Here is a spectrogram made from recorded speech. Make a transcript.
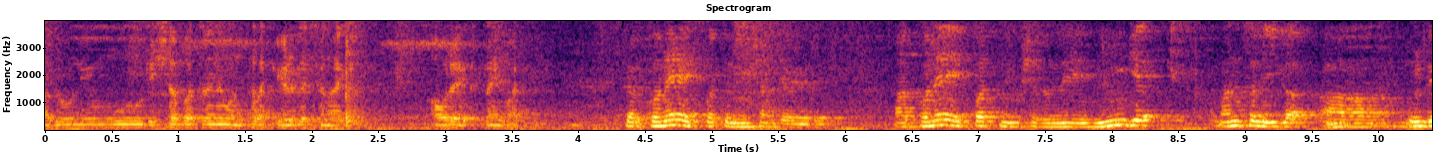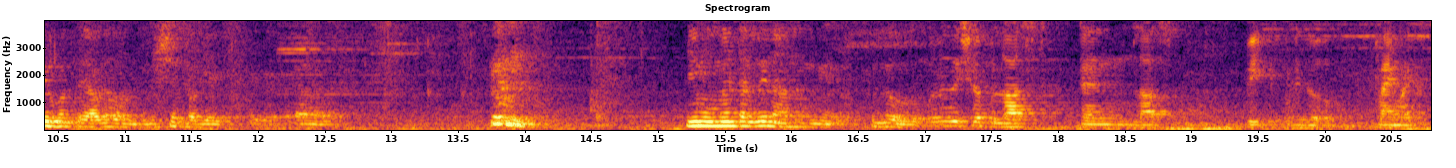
ಅದು ನೀವು ರಿಷಬ್ ಹತ್ರನೇ ಒಂದ್ಸಲ ಕೇಳಿದ್ರೆ ಚೆನ್ನಾಗಿರುತ್ತೆ. ಅವರೇ ಎಕ್ಸ್ಪ್ಲೈನ್ ಮಾಡ್ತೀವಿ ಸರ್ ಕೊನೆ ಇಪ್ಪತ್ತು ನಿಮಿಷ ಅಂತ ಹೇಳಿದ್ರಿ ಆ ಕೊನೆ ಇಪ್ಪತ್ತು ನಿಮಿಷದಲ್ಲಿ ನಿಮಗೆ ಮನಸ್ಸಲ್ಲಿ ಈಗ ಉಳಿದಿರುವಂಥ ಯಾವುದೋ ಒಂದು ವಿಷಯದ ಬಗ್ಗೆ ಈ ಮೂಮೆಂಟಲ್ಲಿ ನಾನು ನಿಮಗೆ full Rishab last ten last week ಇದು ಕ್ಲೈಮ್ಯಾಕ್ಸ್.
